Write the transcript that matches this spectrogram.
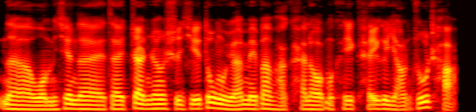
那我们现在在战争时期，动物园没办法开了，我们可以开一个养猪场。”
